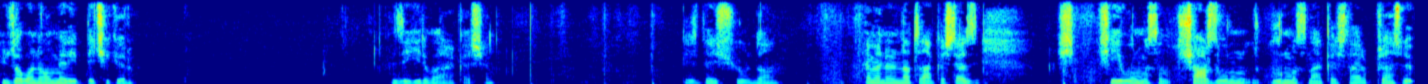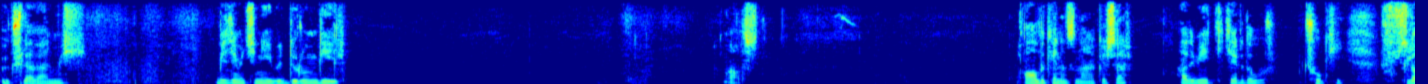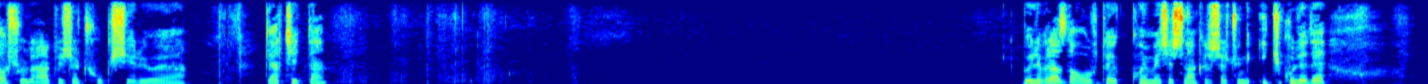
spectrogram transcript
100 abone olmaya deyip de çekiyorum. Zehiri var arkadaşlar. Biz de şuradan hemen önüne atın arkadaşlar. Ş- şeyi vurmasın. Şarjı vurm- vurmasın arkadaşlar. Prensi de 3 levelmiş. Bizim için iyi bir durum değil. Al işte. Aldık en azından arkadaşlar. Hadi bir iki kere de vur. Çok iyi. Şu silahşörler arkadaşlar çok işe yarıyor ya. Gerçekten. Böyle biraz daha ortaya koymaya çalışın arkadaşlar. Çünkü iki kulede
